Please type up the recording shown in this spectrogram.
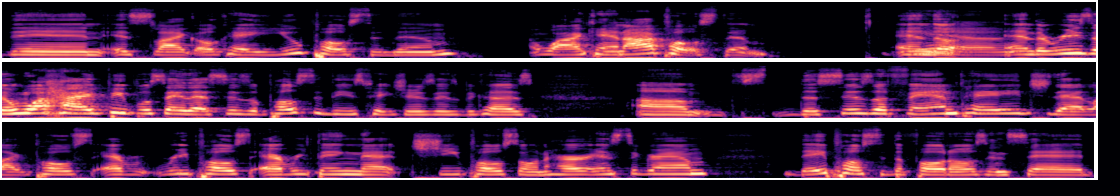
then it's like, okay, you posted them. Why can't I post them? And Yeah. the and the reason why people say that SZA posted these pictures is because um, the SZA fan page that like posts every reposts everything that she posts on her Instagram, they posted the photos and said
